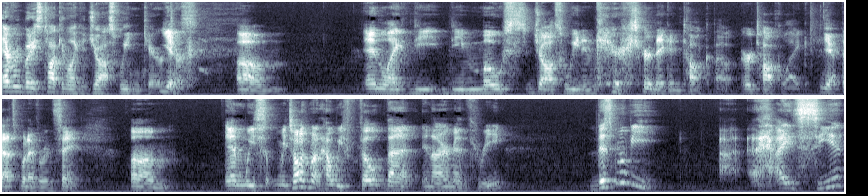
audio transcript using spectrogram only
everybody's talking like a Joss Whedon character. Yes. Um, and like the the most Joss Whedon character they can talk about or talk like. Yeah. That's what everyone's saying. Um, and we we talked about how we felt that in Iron Man three. This movie, I, I see it,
